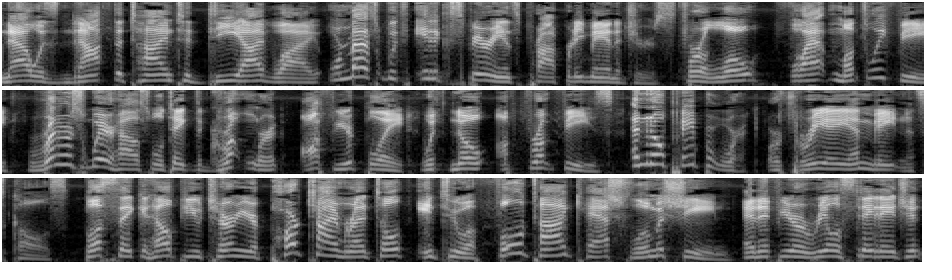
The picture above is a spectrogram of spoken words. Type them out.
Now is not the time to DIY or mess with inexperienced property managers. For a low, flat monthly fee, Renter's Warehouse will take the grunt work off your plate with no upfront fees and no paperwork or 3 a.m. maintenance calls. Plus, they can help you turn your part-time rental into a full-time cash flow machine. And if you're a real estate agent,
